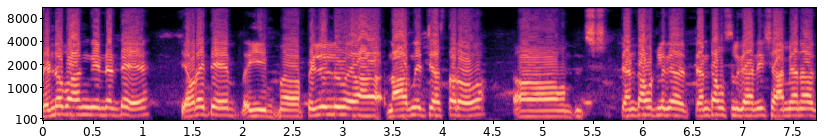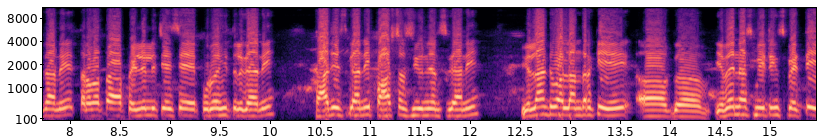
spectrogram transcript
రెండో భాగంగా ఏంటంటే ఎవరైతే ఈ పెళ్ళిళ్ళు ఆర్గనైజ్ చేస్తారో టెంట్ అవుట్లు టెంట్ హౌస్లు కానీ షామియానా కానీ తర్వాత పెళ్ళిళ్ళు చేసే పురోహితులు కానీ కాజీస్ కానీ పాస్టర్స్ యూనియన్స్ కానీ ఇలాంటి వాళ్ళందరికీ అవేర్నెస్ మీటింగ్స్ పెట్టి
